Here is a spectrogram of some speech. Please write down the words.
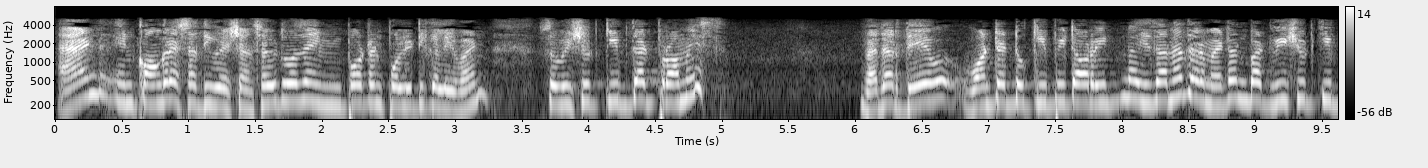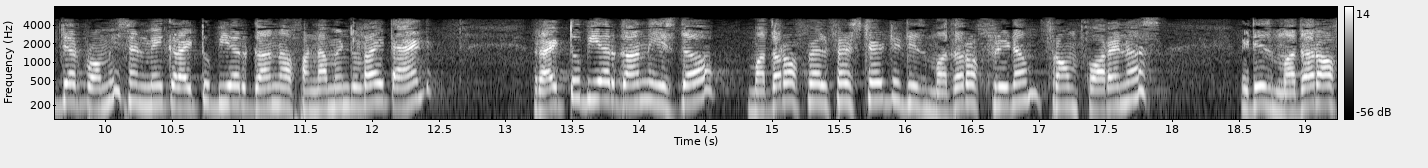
And in Congress Adhiveshan. So it was an important political event. So we should keep that promise. Whether they wanted to keep it or it is another matter, but we should keep their promise and make right to bear gun a fundamental right. And right to bear gun is the mother of welfare state, it is mother of freedom from foreigners, it is mother of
